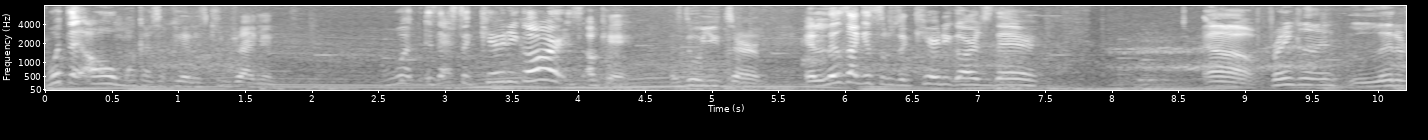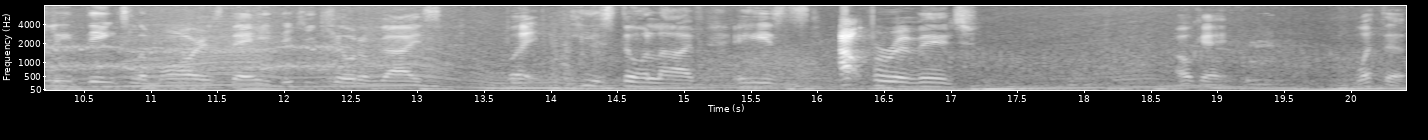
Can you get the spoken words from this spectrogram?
What the? Oh my gosh. Okay, let's keep driving. What is that? Security guards? Okay, let's do a U-turn. It looks like it's some security guards there. Uh, Franklin literally thinks Lamar is dead. He think he killed him, guys. But he is still alive. And he's out for revenge. Okay. What the?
